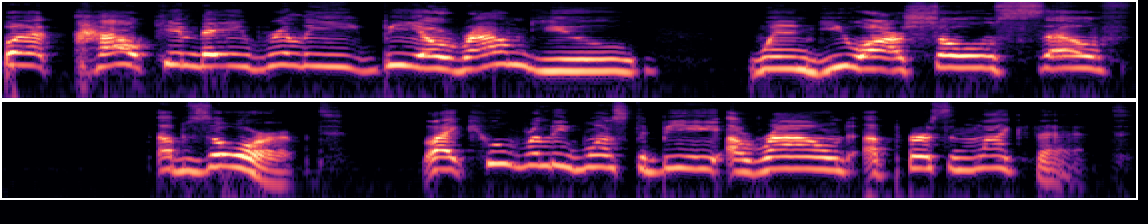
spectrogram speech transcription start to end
but how can they really be around you when you are so self-absorbed? Like who really wants to be around a person like that?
